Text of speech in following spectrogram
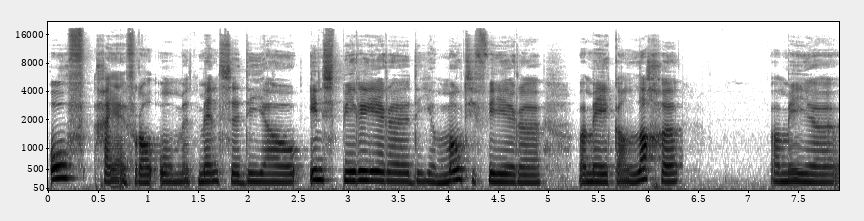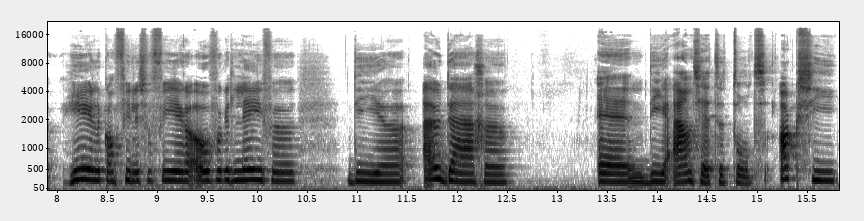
Of ga jij vooral om met mensen die jou inspireren, die je motiveren, waarmee je kan lachen, waarmee je heerlijk kan filosoferen over het leven, die je uitdagen, en die je aanzetten tot actie.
